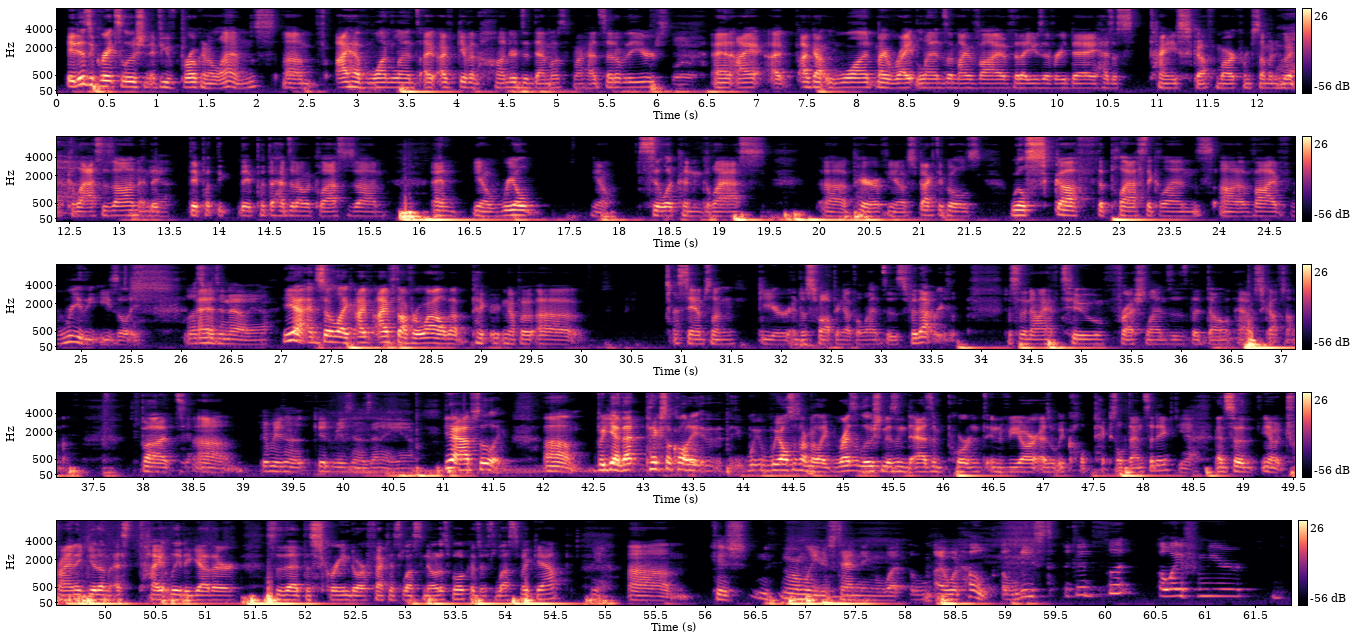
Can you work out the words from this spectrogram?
It is a great solution if you've broken a lens. Um, I have one lens. I, I've given hundreds of demos with my headset over the years, and I, I I've got one. My right lens on my Vive that I use every day has a tiny scuff mark from someone who had glasses on, and Yeah. they they put the they put the headset on with glasses on, and you know real, you know silicon glass uh, pair of you know spectacles will scuff the plastic lens on a Vive really easily. Well, that's good to know. Yeah. Yeah, and so like I've, I've thought for a while about picking up a, a, a Samsung Gear and just swapping out the lenses for that reason. Just so now I have two fresh lenses that don't have scuffs on them. But um, Good reason. Good reason as any. Yeah. yeah, absolutely. Um, but yeah, that pixel quality. We, we also talk about like resolution isn't as important in VR as what we call pixel density. Yeah. And so, you know, trying to get them as tightly together so that the screen door effect is less noticeable because there's less of a gap. Yeah. Um, Because normally you're standing what I would hope at least a good foot away from your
